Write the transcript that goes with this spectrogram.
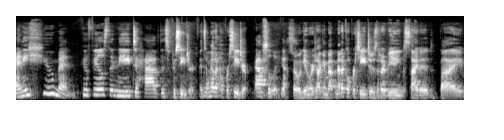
any human who feels the need to have this procedure. It's a medical procedure. Absolutely, yes. So again, we're talking about medical procedures that are being decided by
